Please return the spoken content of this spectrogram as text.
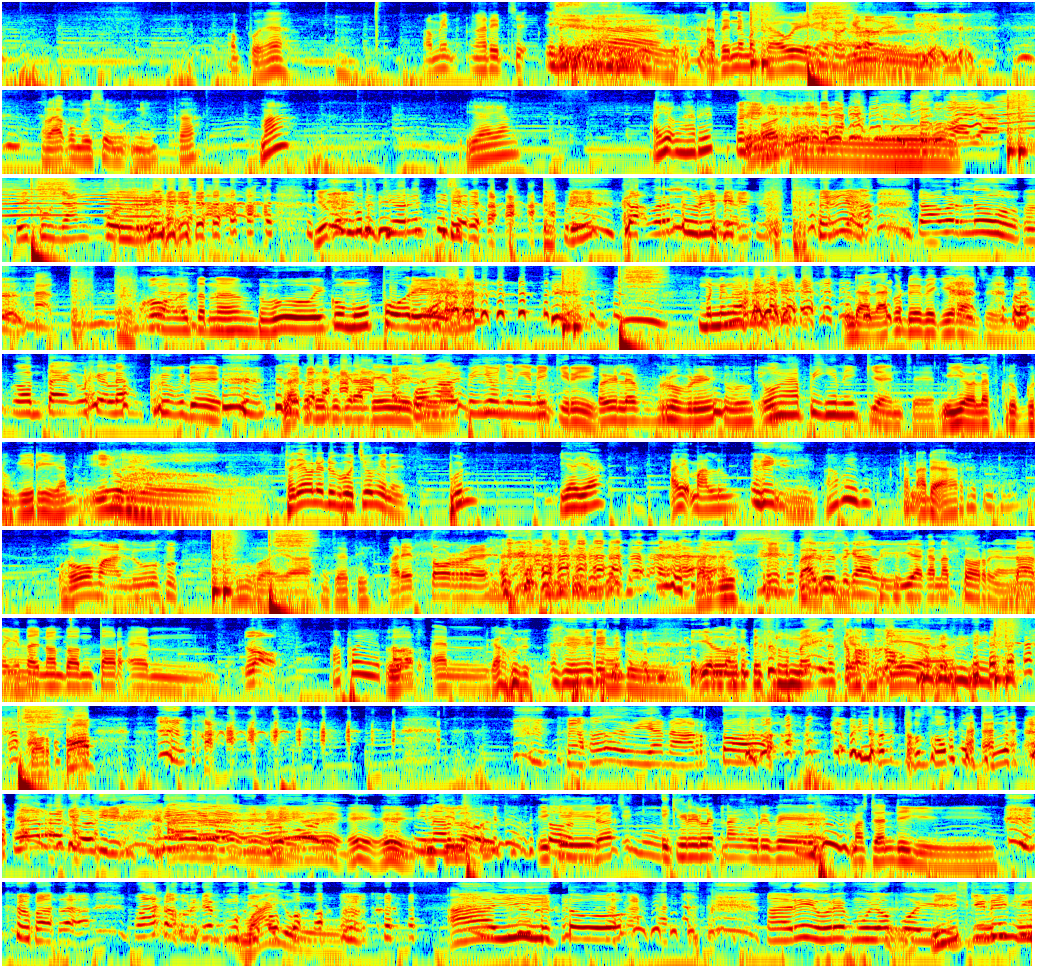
Apa ya? Amin ngarit sih. Artinya megawe kan. Megawe. Kalau aku besok nih, Kah? Ma? Iya yang Ayo ngarit. Oh, ya. Iku nyangkul ri. Ya kan kudu diariti sih. Pri, Gak perlu ri. Gak- Gak perlu. kok tenang Bu, iku mupuk ri. menengah Enggak, lah aku dua pikiran sih. live kontak live grup deh. Lah aku dua pikiran dewe sih. Wong api yo nyen ngene kiri. Oh, left group ri. Wong api ngene iki ancen. Iya, live grup-grup kiri kan. Iya. Tadi oleh dibocong ini. Bun. Iya ya. Ayo malu. Apa itu? Kan ada arit udah. Oh, malu. Oh, bahaya. Hati-hati. Aretor ya. Bagus. Bagus sekali. Iya karena Thor kan. Ntar kita nonton Thor and Love. apa ya Thor? Love and Gaul. Aduh. Iya, Love. Lord Evil Madness kan. Iya. Torkop. Iya Naruto. Naruto sopo? Ngaret lho. Iki lagu Eh, eh, eh, iki lo. Iki iki relate nang uripe Mas Dandi iki. Marah. Marah uripmu. Wayu. Aito. Hari uripmu yo apa iki? Is kene iki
